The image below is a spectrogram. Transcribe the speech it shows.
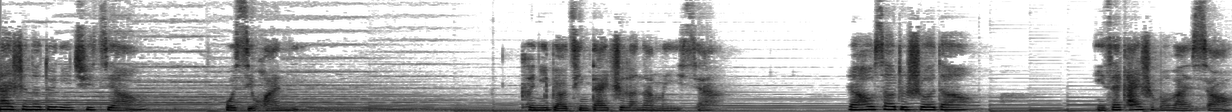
大声的对你去讲“我喜欢你”，可你表情呆滞了那么一下，然后笑着说道：“你在开什么玩笑？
